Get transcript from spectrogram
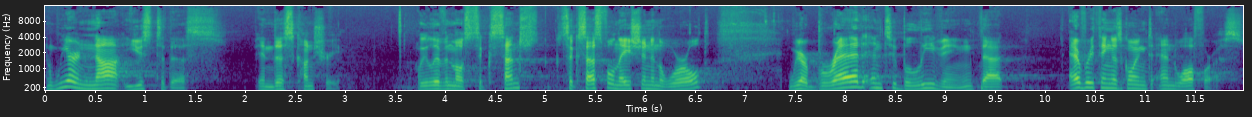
And we are not used to this in this country. We live in the most success, successful nation in the world. We are bred into believing that everything is going to end well for us.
